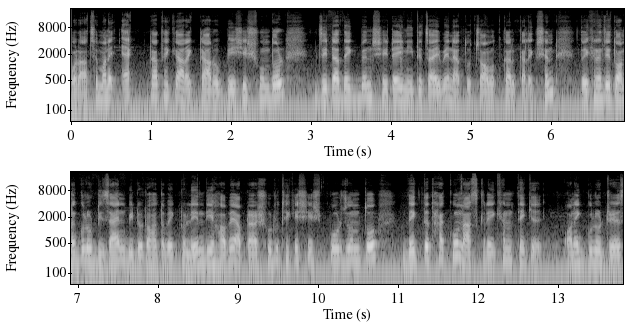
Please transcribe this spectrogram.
করা আছে। মানে একটা থেকে আরেকটা আরও বেশি সুন্দর, যেটা দেখবেন সেটাই নিতে চাইবেন এত চমৎকার কালেকশন তো এখানে যেহেতু অনেকগুলো ডিজাইন ভিডিওটা হয়তো একটু লেন্দি হবে, আপনারা শুরু থেকে শেষ পর্যন্ত দেখতে থাকুন। আজকের এখান থেকে অনেকগুলো ড্রেস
